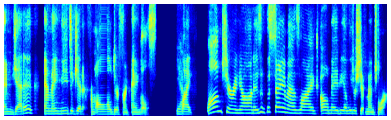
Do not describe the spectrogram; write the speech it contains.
and get it. And they need to get it from all different angles. Yeah. Like mom cheering you on isn't the same as like, oh, maybe a leadership mentor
